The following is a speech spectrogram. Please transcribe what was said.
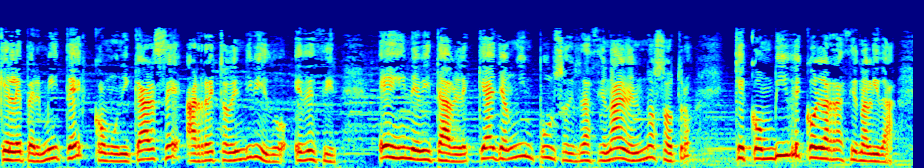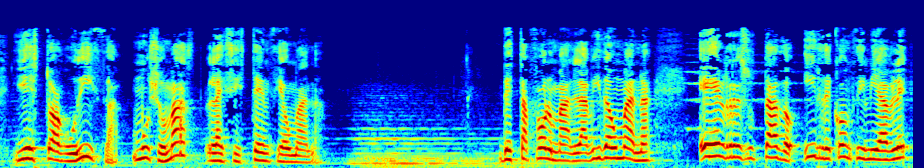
que le permite comunicarse al resto de individuos. Es decir, es inevitable que haya un impulso irracional en nosotros que convive con la racionalidad y esto agudiza mucho más la existencia humana. De esta forma, la vida humana es el resultado irreconciliable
